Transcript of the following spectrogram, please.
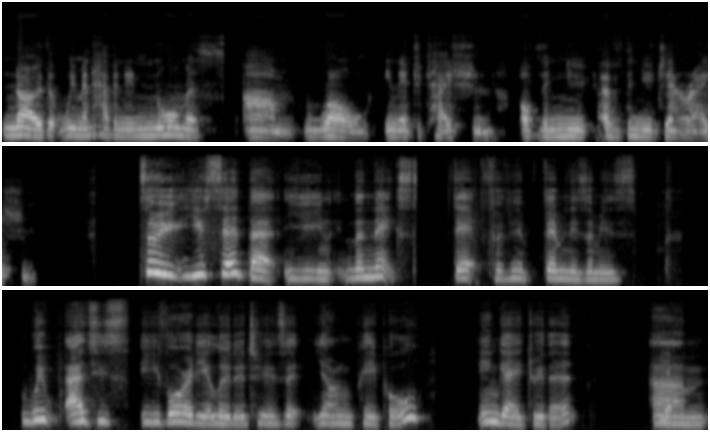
know that women have an enormous um, role in education of the new of the new generation. So you said that you the next step for fem- feminism is we as you, you've already alluded to is that young people engage with it Yeah. um,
